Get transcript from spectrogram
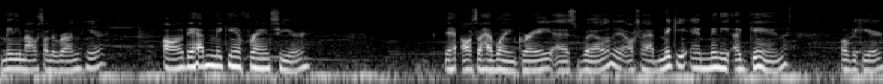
Minnie Mouse on the run here. Oh, they have Mickey and Friends here. They also have one in gray as well. They also have Mickey and Minnie again over here.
